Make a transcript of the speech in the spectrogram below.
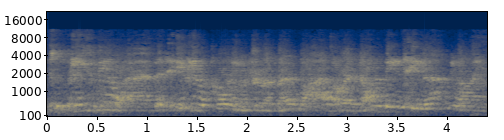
Please be aware that if you are calling from a mobile or a non-BT landline,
